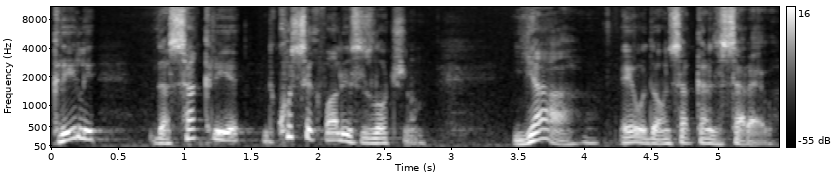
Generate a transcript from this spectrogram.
Krili da sakrije. Ko se hvali sa zločinom? Ja, evo da on sad kaže za Sarajeva.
